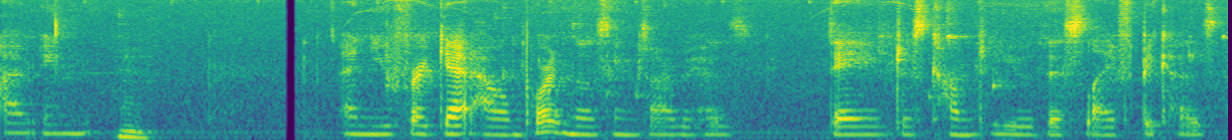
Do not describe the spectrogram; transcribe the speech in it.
I mean, Hmm. And you forget how important those things are because they've just come to you this life because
